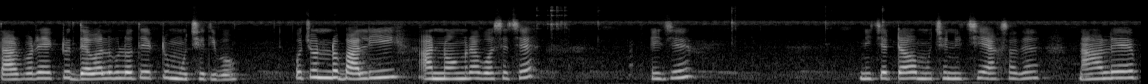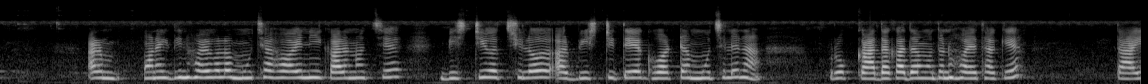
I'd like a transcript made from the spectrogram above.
তারপরে একটু দেওয়ালগুলোতে একটু মুছে দিব। প্রচণ্ড বালি আর নোংরা বসেছে। এই যে, নিচেরটাও মুছে নিচ্ছি একসাথে। না হলে আর অনেক দিন হয়ে গেল মুছা হয়নি। কারণ হচ্ছে বৃষ্টি হচ্ছিল আর বৃষ্টিতে ঘরটা মুছলে না পুরো কাদা কাদা মতন হয়ে থাকে। তাই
